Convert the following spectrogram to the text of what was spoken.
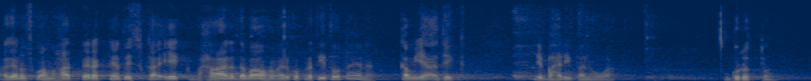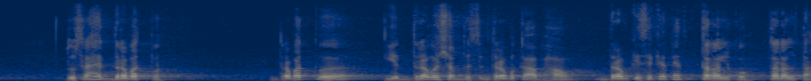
अगर उसको हम हाथ पे रखते हैं तो इसका एक भार दबाव हमारे को प्रतीत होता है ना, कम या अधिक। ये भारीपन हुआ। गुरुत्व। दूसरा है द्रवत्व। द्रवत्व, ये द्रव शब्द से, द्रव का भाव, द्रव किसे कहते हैं? तरल को, तरलता।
